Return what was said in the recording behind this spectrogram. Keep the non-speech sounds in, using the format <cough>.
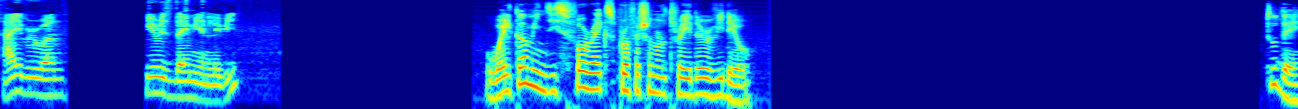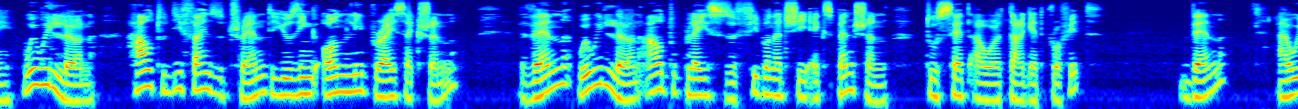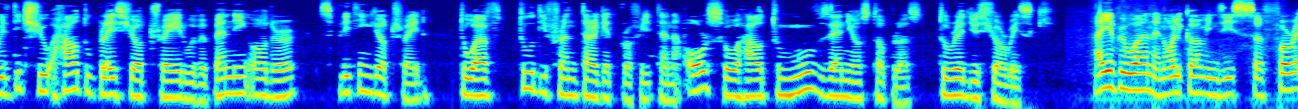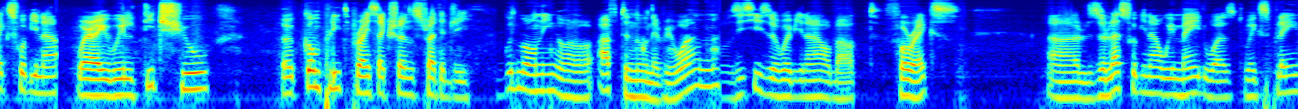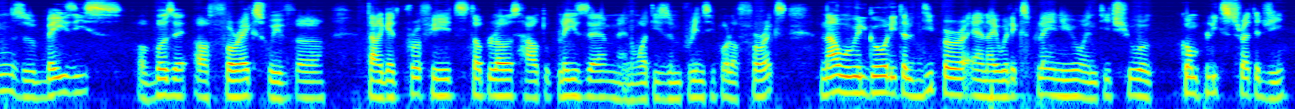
Hi everyone, here is Damien Levy. Welcome in this Forex Professional Trader video. Today we will learn how to define the trend using only price action. Then we will learn how to place the Fibonacci expansion to set our target profit. Then I will teach you how to place your trade with a pending order, splitting your trade to have two different target profit and also how to move then your stop loss to reduce your risk. Hi everyone and welcome in this uh, Forex webinar where I will teach you a complete price action strategy. Good morning or afternoon everyone. This is a webinar about Forex. Uh, the last webinar we made was to explain the basis of of Forex with uh, target profit, stop loss, how to place them and what is the principle of Forex. Now we will go a little deeper and I will explain you and teach you a complete strategy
